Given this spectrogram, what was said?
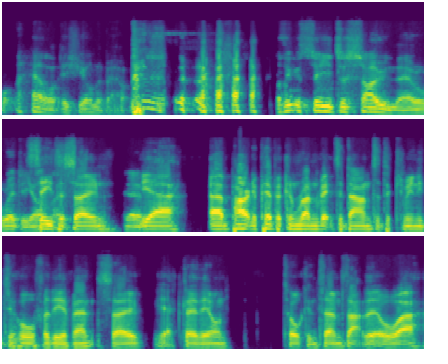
what the hell is she on about? I think the seeds are sown there already. aren't seeds they? are sown. Yeah. Yeah. Um, apparently, Pippa can run Victor down to the community hall for the event. So yeah, clearly on talking terms. That little uh,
